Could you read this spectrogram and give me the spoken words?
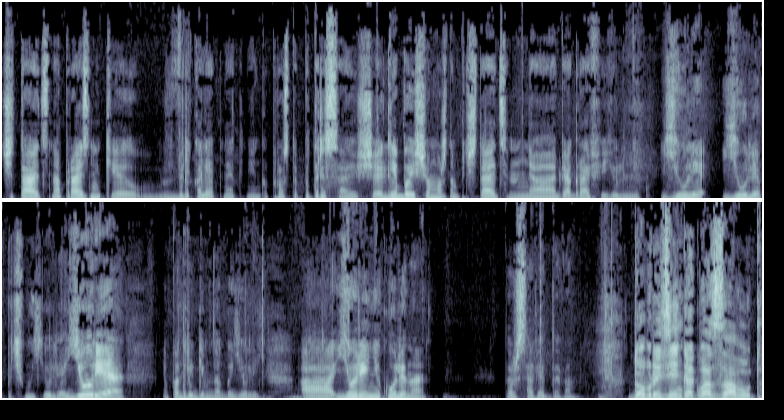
читать на празднике, великолепная книга, просто потрясающая. Либо еще можно почитать а, биографию Юли, Ник- Юлия, Юлия, почему Юлия? Юрия! У меня подруги много Юлий. А, Юрия Никулина. Тоже советую вам. Добрый день, как вас зовут?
